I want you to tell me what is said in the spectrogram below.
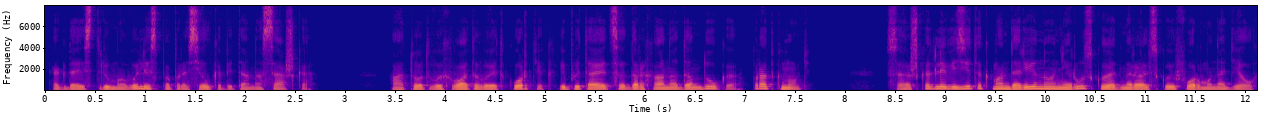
Когда из трюма вылез, попросил капитана Сашка. А тот выхватывает кортик и пытается Дархана Дандука проткнуть. Сашка для визита к мандарину не русскую адмиральскую форму надел,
